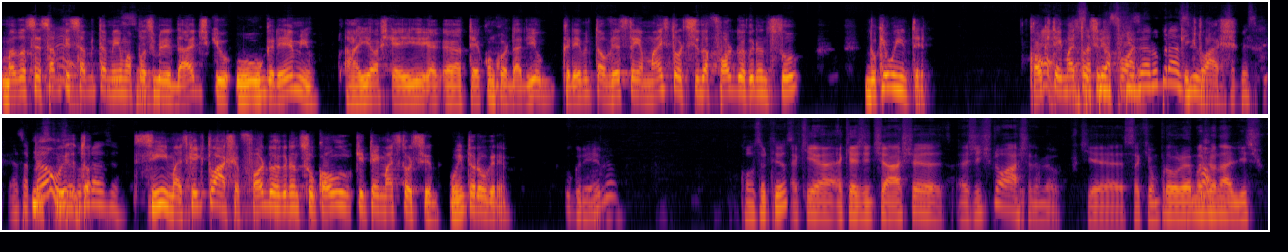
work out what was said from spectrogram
mas, você sabe que é, sabe também uma sei. possibilidade que o, o Grêmio, aí eu acho que aí até concordaria, o Grêmio talvez tenha mais torcida fora do Rio Grande do Sul do que o Inter. Qual é, que tem mais torcida fora? É no Brasil. O que, que tu acha? Essa, pesqu essa Não, é no Brasil. Sim, mas o que, que tu acha? Fora do Rio Grande do Sul, qual que tem mais torcida? O Inter ou o Grêmio? O Grêmio? Com certeza. É que, é que a gente acha. A gente não acha, né, meu? Porque isso aqui é um programa não, jornalístico.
